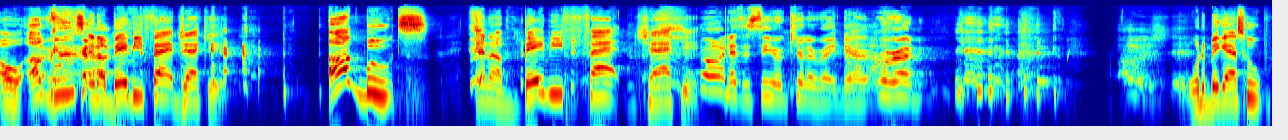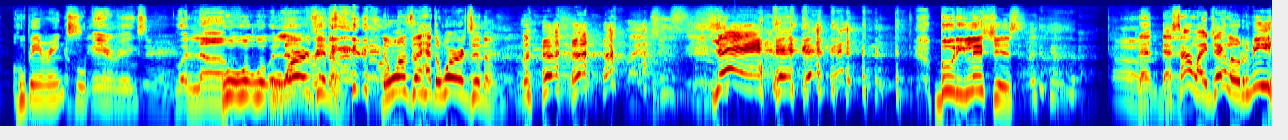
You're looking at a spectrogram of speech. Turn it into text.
Oh, Ugg boots and a baby fat jacket. Ugg boots and a baby fat jacket Oh, that's a serial killer right there. Run. With a big ass hoop hoop earrings. Hoop earrings with love. With, with- with with love words in them. The ones that had the words in them. Like juicy. Yeah. Bootylicious. Oh, that that sound like J Lo to me.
